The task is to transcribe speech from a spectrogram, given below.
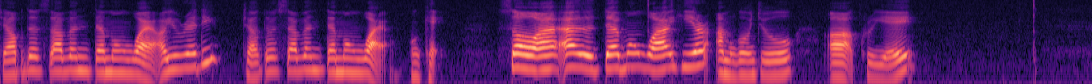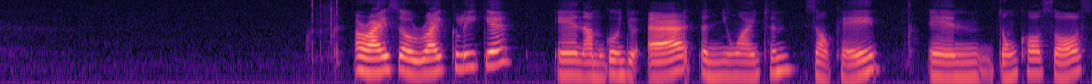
Chapter 7 demo while. Are you ready? Chapter 7 demo while okay. So I add a demo while here I'm going to uh, create. Alright so right click it and I'm going to add a new item. It's okay. And don't call source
